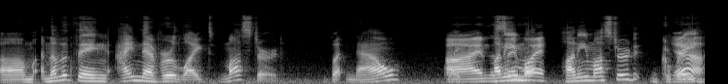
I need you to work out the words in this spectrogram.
Um, another thing, I never liked mustard, but now like, I'm the honey same mu- way. Honey mustard, great. Yeah.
